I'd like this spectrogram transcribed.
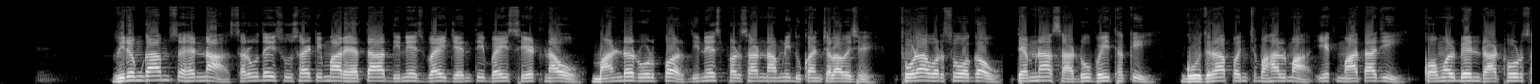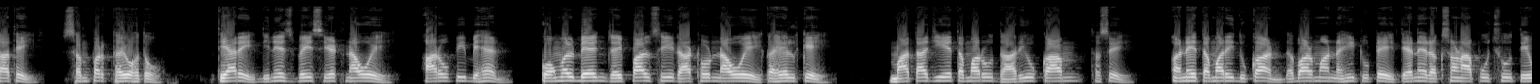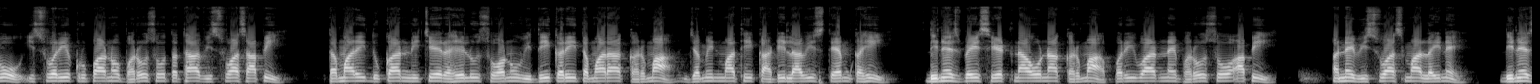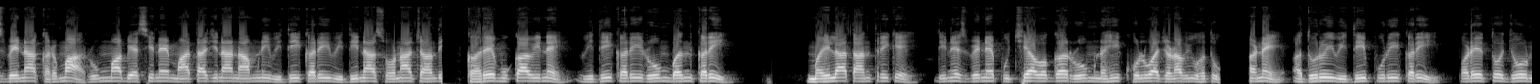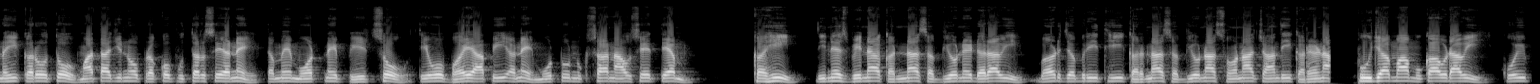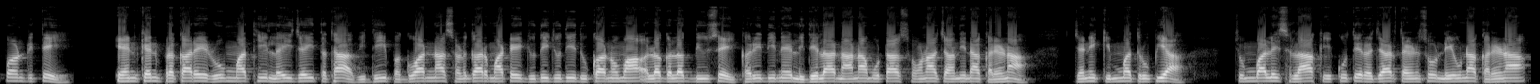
વિરમગામ શહેરના સર્વોદય સોસાયટીમાં રહેતા દિનેશભાઈ જયંતિભાઈ શેઠ નાઓ માંડર રોડ પર દિનેશ ફરસાણ નામની દુકાન ચલાવે છે. થોડા વર્ષો અગાઉ તેમના સાઢુભાઈ થકી ગોધરા પંચમહાલમાં એક માતાજી કોમલબેન રાઠોડ સાથે સંપર્ક થયો હતો. ત્યારે દિનેશભાઈ શેઠ નાઓએ આરોપી બહેન કોમલબેન જયપાલસિંહ રાઠોડ નાઓએ કહેલ કે, માતાજીએ તમારું ધાર્યું કામ થશે અને તમારી દુકાન દબાણમાં નહીં તૂટે તેને રક્ષણ આપું છું તેવો ઈશ્વરીય કૃપાનો ભરોસો તથા વિશ્વાસ આપી તમારી દુકાન નીચે રહેલું સોનું વિધિ કરી તમારા ઘરમાં જમીનમાંથી કાઢી લાવીશ તેમ કહી દિનેશભાઈ શેઠનાઓના ઘરમાં પરિવારને ભરોસો આપી અને વિશ્વાસમાં લઈને દિનેશભાઈના ઘરમાં રૂમમાં બેસીને માતાજીના નામની વિધિ કરી વિધિના સોના ચાંદી ઘરે મુકાવીને વિધિ કરી રૂમ બંધ કરી મહિલા તાંત્રિકે દિનેશભાઈને પૂછ્યા વગર રૂમ નહીં ખોલવા જણાવ્યું હતું અને અધૂરી વિધિ પૂરી કરી, પડે તો જો નહીં કરો તો માતાજીનો પ્રકોપ ઉતરશે અને તમે મોતને ભેટશો તેવો ભય આપી અને મોટું નુકસાન આવશે તેમ કહી દિનેશભાઈના ઘરના સભ્યોને ડરાવી, બળજબરીથી ઘરના સભ્યોના સોના ચાંદી ઘરેણા પૂજામાં મુકાવડાવી, કોઈ પણ રીતે એનકેન પ્રકારે રૂમમાંથી લઈ જઈ તથા વિધિ ભગવાનના શણગાર માટે જુદી જુદી દુકાનોમાં અલગ અલગ દિવસે ખરીદીને લીધેલા નાના મોટા સોના ચાંદીના ઘરેણાં, જેની કિંમત રૂપિયા ચુમ્માલીસ લાખ એકોતેર હજાર ત્રણસો નેવુંના ઘરેણાં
